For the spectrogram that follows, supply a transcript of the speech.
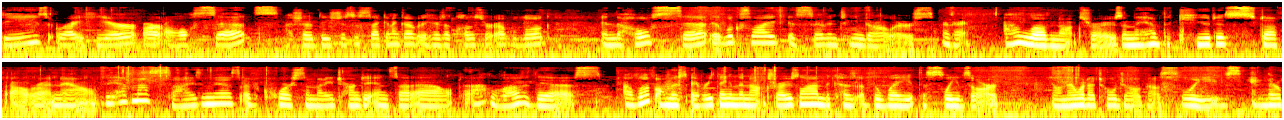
These right here are all sets. I showed these just a second ago, but here's a closer up look. And the whole set, it looks like, is $17. Okay, I love Knox Rose and they have the cutest stuff out right now. They have my size in this. Of course somebody turned it inside out. I love this. I love almost everything in the Knox Rose line because of the way the sleeves are. Y'all know what I told y'all about sleeves. And they're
